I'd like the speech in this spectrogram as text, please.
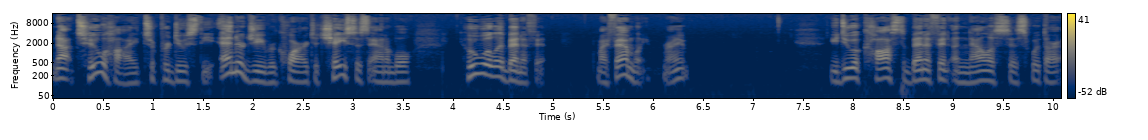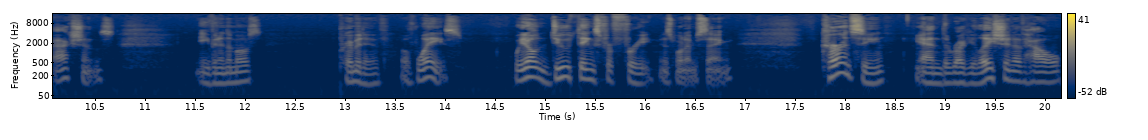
not too high to produce the energy required to chase this animal, who will it benefit? My family, right? You do a cost benefit analysis with our actions, even in the most primitive of ways. We don't do things for free, is what I'm saying. Currency and the regulation of how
